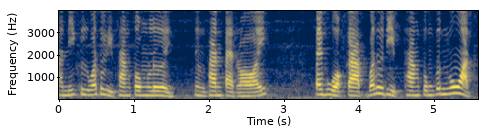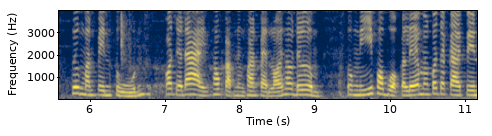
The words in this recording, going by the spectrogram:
อันนี้คือวัตถุดิบทางตรงเลย 1,800 ไปบวกกับวัตถุดิบทางตรงต้นงวด ซึ่งมันเป็นศูนย์ก็จะได้เท่ากับ 1,800 เท่าเดิม ตรงนี้พอบวกกันแล้วมันก็จะกลายเป็น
